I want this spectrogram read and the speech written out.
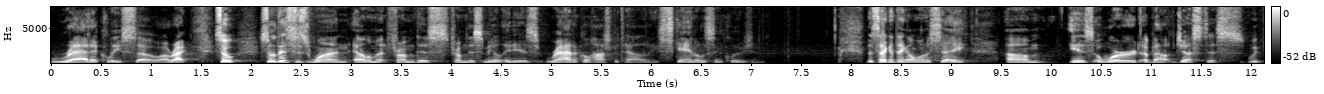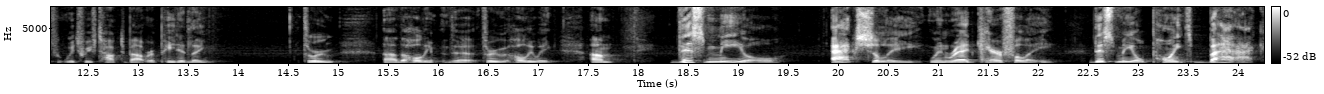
radically so. All right? So, so this is one element from this, from this meal it is radical hospitality, scandalous inclusion. The second thing I want to say um, is a word about justice, which, which we've talked about repeatedly through, uh, the Holy, the, through Holy Week. Um, this meal, actually, when read carefully, this meal points back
